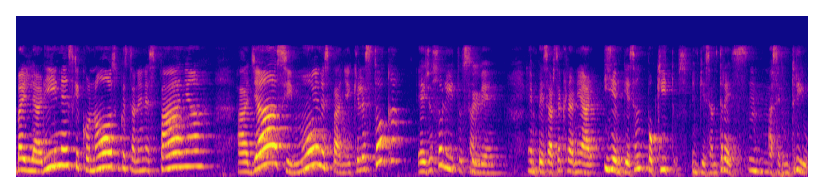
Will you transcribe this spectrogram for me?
bailarines que conozco que están en España, Allá, sí, muy en España. ¿Y qué les toca? Ellos solitos también. Empezarse a cranear. Y empiezan poquitos, empiezan tres, a hacer un trío.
